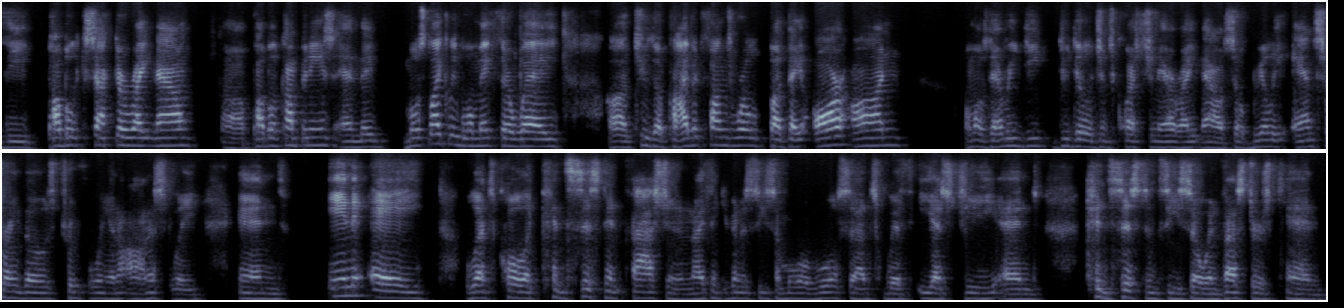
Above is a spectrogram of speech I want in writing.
the public sector right now, uh, public companies, and they most likely will make their way uh, to the private funds world, but they are on almost every due diligence questionnaire right now. So really answering those truthfully and honestly and in a let's call it consistent fashion. And I think you're going to see some more rule sets with ESG and consistency so investors can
